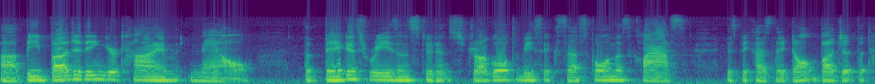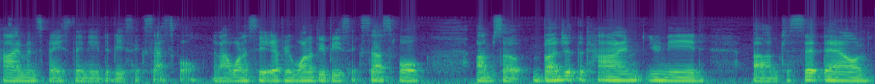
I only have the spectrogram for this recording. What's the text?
uh, be budgeting your time now. The biggest reason students struggle to be successful in this class is because they don't budget the time and space they need to be successful. And I want to see every one of you be successful. Um, so budget the time you need um, to sit down,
